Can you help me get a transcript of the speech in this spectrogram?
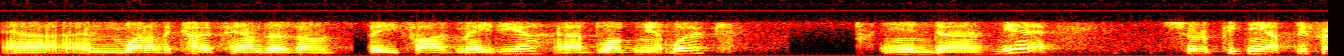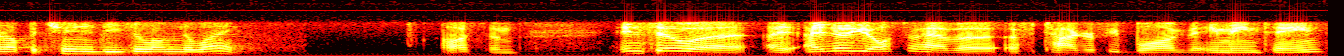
uh, and one of the co-founders on B5 Media uh, blog network, and uh, yeah, sort of picking up different opportunities along the way. Awesome. And so uh, I, I know you also have a, a photography blog that you maintain.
